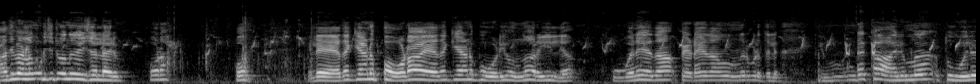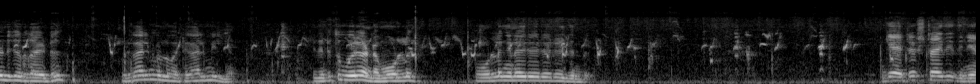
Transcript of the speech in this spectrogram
ആദ്യം വെള്ളം കുടിച്ചിട്ട് വന്ന് കഴിച്ചു എല്ലാവരും? പോടാ. പോ. ഇല്ല ഏതൊക്കെയാണ് പോടാ ഏതൊക്കെയാണ് പോടി ഒന്നും അറിയില്ല. പൂവനേതാ പെട ഏതാന്നൊന്നും പിടുത്തില്ല. ഇവന്റെ കാലുമ്മ തൂവലുണ്ട് ചെറുതായിട്ട്. ഒരു കാലും ഉള്ളു മറ്റേ ഇല്ല ഇതിന്റെ തൂവൽ കണ്ട മുകളിൽ മുകളിൽ ഇങ്ങനെ ഒരു ഒരു ഇതുണ്ട്. എനിക്ക് ഏറ്റവും ഇഷ്ടമായത് ഇതിനെ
